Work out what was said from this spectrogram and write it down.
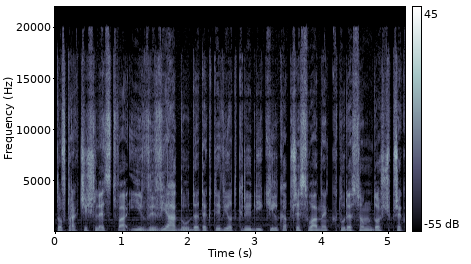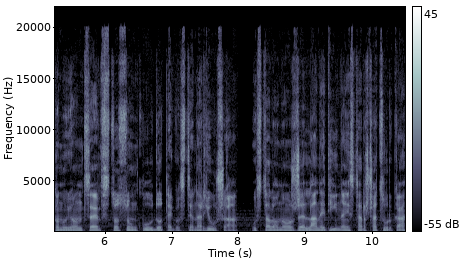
To w trakcie śledztwa i wywiadu detektywi odkryli kilka przesłanek, które są dość przekonujące w stosunku do tego scenariusza. Ustalono, że Lanety, najstarsza córka,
